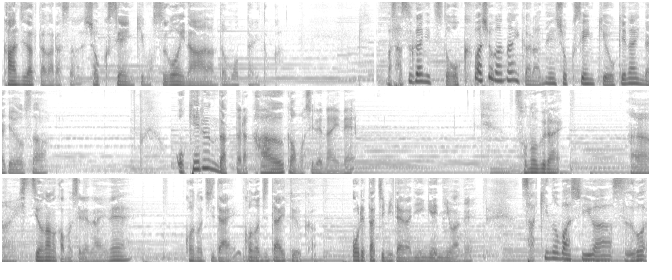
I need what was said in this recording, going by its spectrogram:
感じだったからさ、食洗機もすごいなーなんて思ったりとか。ま、さすがにちょっと置く場所がないからね、食洗機を置けないんだけどさ、置けるんだったら買うかもしれないね。そのぐらい、うん、必要なのかもしれないね。この時代、この時代というか、俺たちみたいな人間にはね、先延ばしがすごい。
